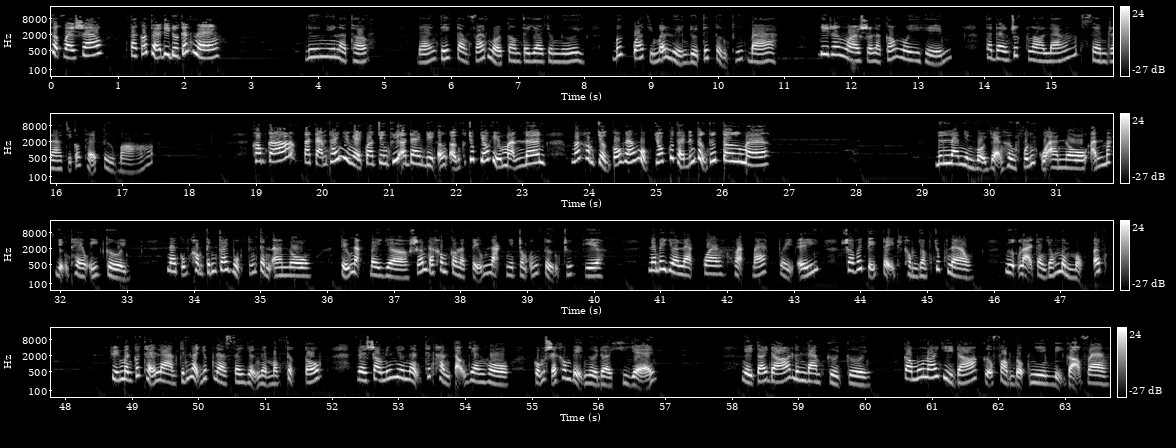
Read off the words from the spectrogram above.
Thật vậy sao? Ta có thể đi đưa các nàng? Đương nhiên là thật. Đáng tiếc tam pháp nội công ta giao cho ngươi, bất quá chỉ mới luyện được tới tầng thứ ba. Đi ra ngoài sợ là có nguy hiểm, ta đang rất lo lắng, xem ra chỉ có thể từ bỏ. Không có, ta cảm thấy nhiều ngày qua chân khí ở đan điền ẩn ẩn có chút dấu hiệu mạnh lên. Nói không chừng cố gắng một chút có thể đến tầng thứ tư mà. Linh Lam nhìn bộ dạng hưng phấn của Ano, ánh mắt dẫn theo ý cười. Nàng cũng không tính trói buộc tính tình Ano. Tiểu nặc bây giờ sớm đã không còn là tiểu nặc như trong ấn tượng trước kia. Nàng bây giờ lạc quan, hoạt bát, tùy ý, so với tỷ tỷ thì không giống chút nào. Ngược lại càng giống mình một ít. Chuyện mình có thể làm chính là giúp nàng xây dựng nền móng thật tốt. Về sau nếu như nàng thích hành tẩu giang hồ, cũng sẽ không bị người đời khi dễ. Nghĩ tới đó, Linh Lam cười cười. Còn muốn nói gì đó, cửa phòng đột nhiên bị gõ vang.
